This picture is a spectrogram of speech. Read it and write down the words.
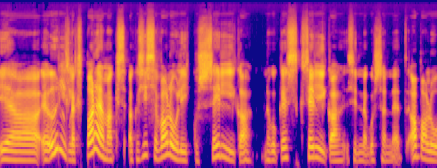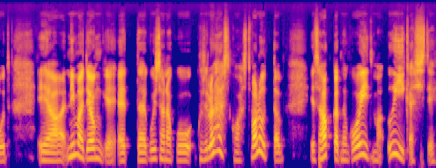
ja, ja õlg läks paremaks, aga siis see valu liikus selga nagu keskselga sinna, kus on need abaluud. Ja niimoodi ongi, et kui sa nagu, kui sul ühest kohast valutab ja sa hakkad nagu hoidma õigesti,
